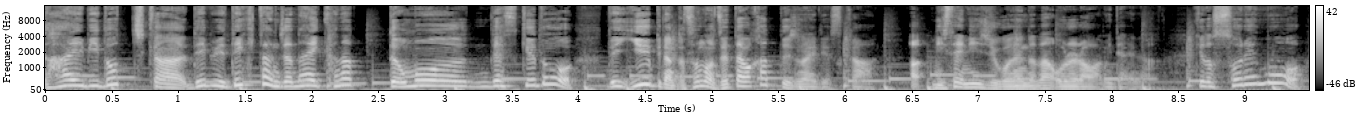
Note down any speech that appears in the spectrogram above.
ハイビどっちかデビューできたんじゃないかなって思うんですけど、で、ユーピなんかそんなの絶対分かってるじゃないですか。あ、2025年だな、俺らは、みたいな。けど、それも、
